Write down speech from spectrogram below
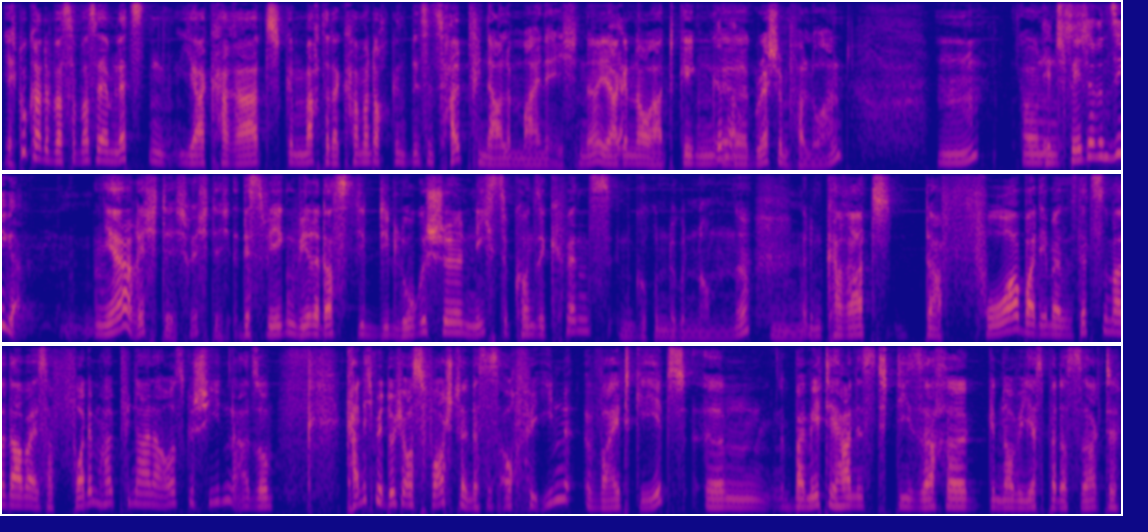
ja, ich gucke gerade, was, was er im letzten Jahr Karat gemacht hat. Da kam er doch bis ins Halbfinale, meine ich. Ne? Ja, ja. genau, hat gegen genau. Äh, Gresham verloren. Mhm. den späteren Sieger. Ja, richtig, richtig. Deswegen wäre das die, die logische nächste Konsequenz im Grunde genommen. Ne? Mhm. Bei dem Karat davor, bei dem er das letzte Mal da war, ist er vor dem Halbfinale ausgeschieden. Also kann ich mir durchaus vorstellen, dass es auch für ihn weit geht. Ähm, bei Metehan ist die Sache, genau wie Jesper das sagte,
